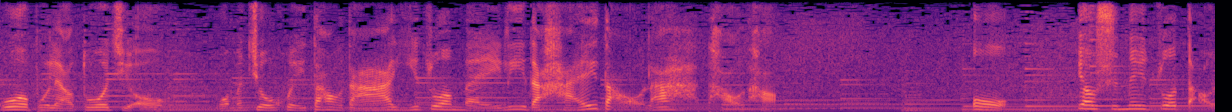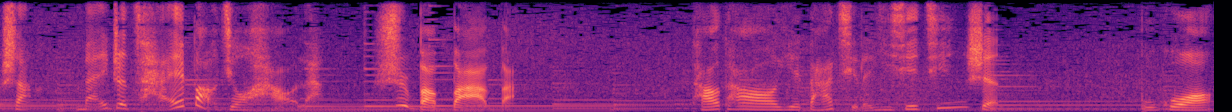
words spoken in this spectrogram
过不了多久，我们就会到达一座美丽的海岛啦。”淘淘。哦，要是那座岛上埋着财宝就好了，是吧，爸爸？淘淘也打起了一些精神，不过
